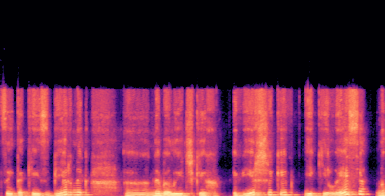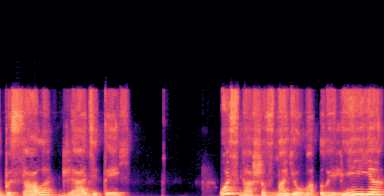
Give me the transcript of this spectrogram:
Цей такий збірник е, невеличких віршиків, які Леся написала для дітей. Ось наша знайома Лелія.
